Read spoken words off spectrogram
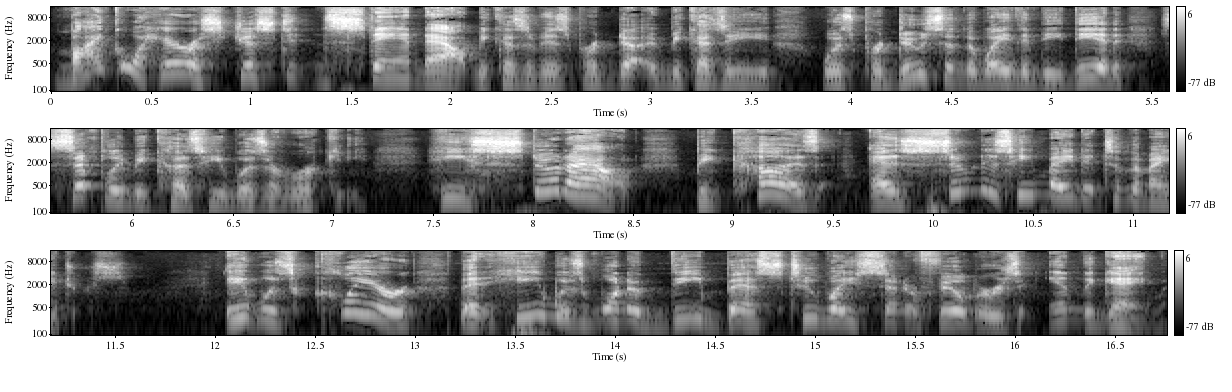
Michael Harris just didn't stand out because of his produ- because he was producing the way that he did simply because he was a rookie. He stood out because as soon as he made it to the majors, it was clear that he was one of the best two-way center fielders in the game,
